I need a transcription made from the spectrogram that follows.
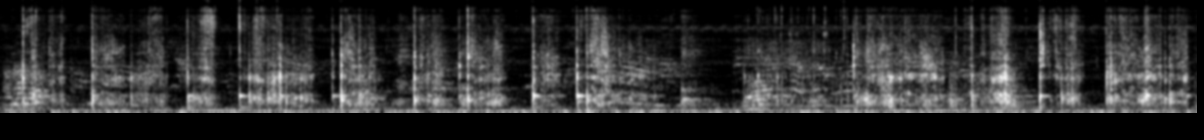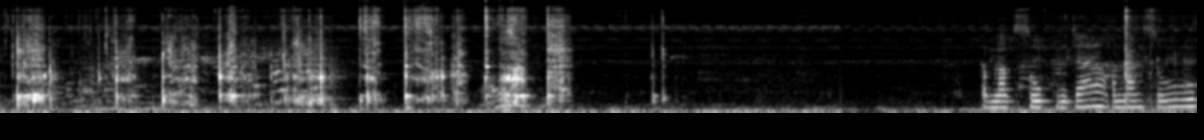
เอาหน้าแล้ว กำลังซุกคุณเจ้ากำลังซุก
